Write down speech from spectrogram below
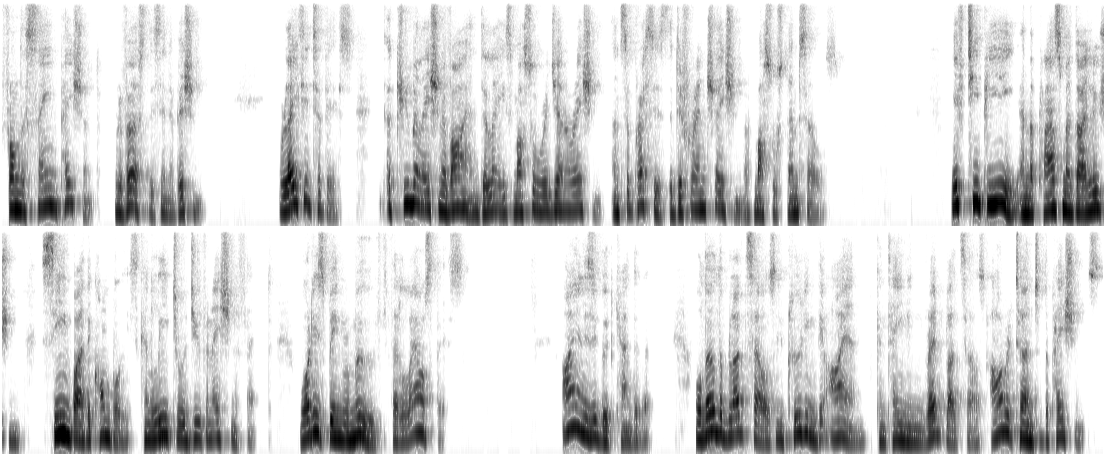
from the same patient reversed this inhibition. Related to this, accumulation of iron delays muscle regeneration and suppresses the differentiation of muscle stem cells. If TPE and the plasma dilution seen by the Conboys can lead to rejuvenation effect, what is being removed that allows this? Iron is a good candidate. Although the blood cells, including the iron containing red blood cells, are returned to the patients,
